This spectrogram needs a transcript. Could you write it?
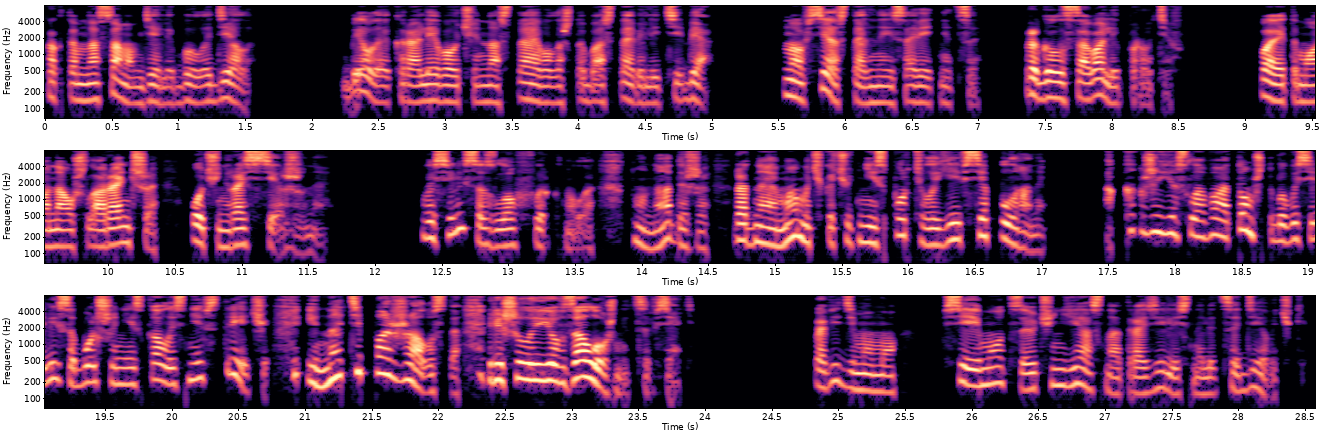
как там на самом деле было дело. Белая королева очень настаивала, чтобы оставили тебя, но все остальные советницы проголосовали против поэтому она ушла раньше, очень рассерженная. Василиса зло фыркнула. Ну надо же, родная мамочка чуть не испортила ей все планы. А как же ее слова о том, чтобы Василиса больше не искала с ней встречи? И Нати, пожалуйста, решила ее в заложницы взять. По-видимому, все эмоции очень ясно отразились на лице девочки,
